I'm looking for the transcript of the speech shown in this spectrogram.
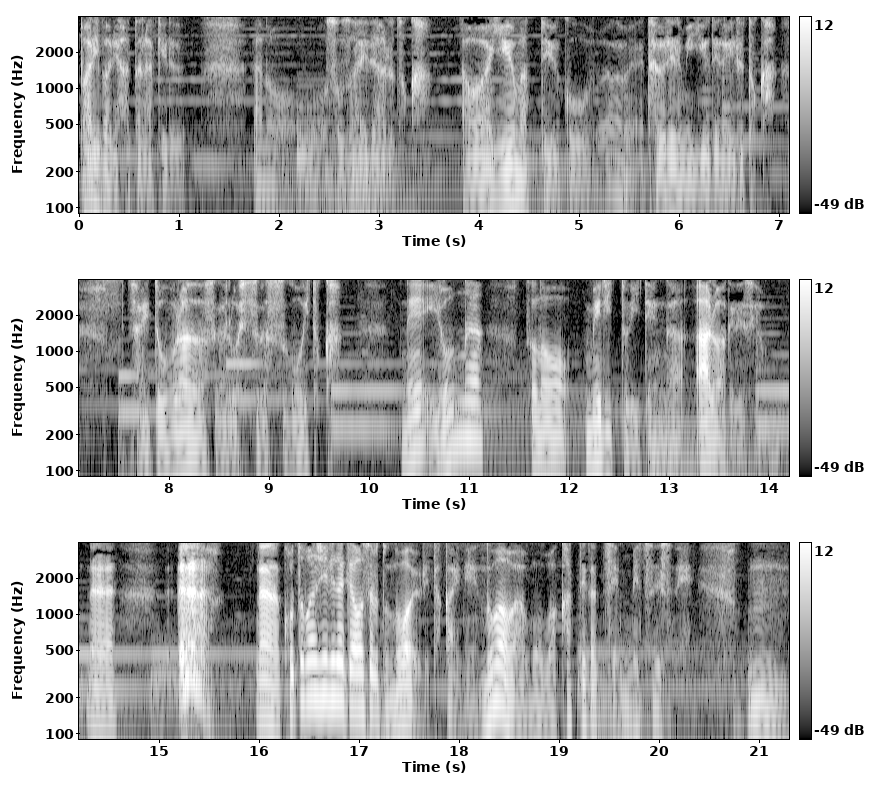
バリバリ働ける、あの、素材であるとか、青柳優馬っていうこう、頼れる右腕がいるとか、斎藤ブラザーズが露出がすごいとか、ね、いろんな、そのメリット利点があるわけですよ。でだから言葉尻だけ合わせるとノアより高いね。ノアはもう若手が全滅ですね。うん。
